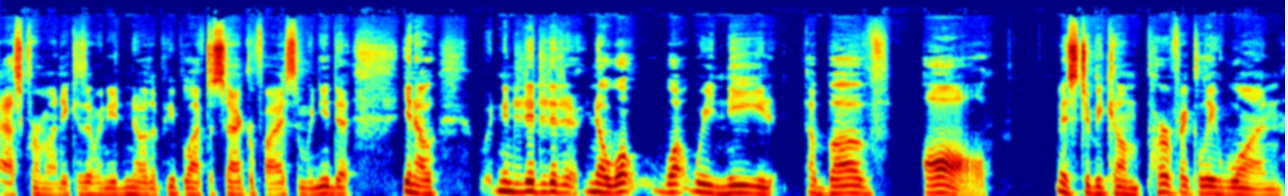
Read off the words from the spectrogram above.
ask for money because then we need to know that people have to sacrifice and we need to, you know, need to, you know, what, what we need above all is to become perfectly one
